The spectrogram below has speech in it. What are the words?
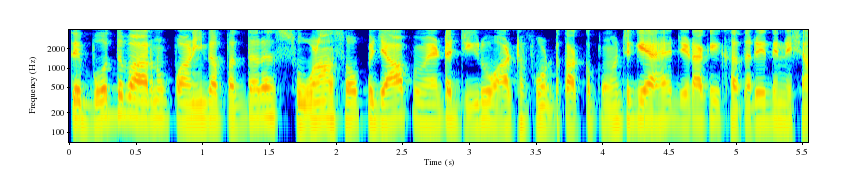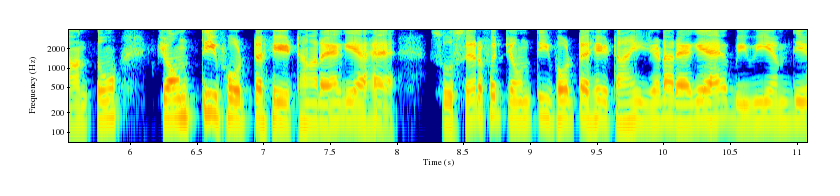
ਤੇ ਬੁੱਧਵਾਰ ਨੂੰ ਪਾਣੀ ਦਾ ਪੱਧਰ 1650.08 ਫੁੱਟ ਤੱਕ ਪਹੁੰਚ ਗਿਆ ਹੈ, ਜਿਹੜਾ ਕਿ ਖਤਰੇ ਦੇ ਨਿਸ਼ਾਨ ਤੋਂ 34 ਫੁੱਟ ਹੇਠਾਂ ਰਹਿ ਗਿਆ ਹੈ। ਸੋ ਸਿਰਫ 34 ਫੁੱਟ ਹੇਠਾਂ ਹੀ ਜਿਹੜਾ ਰਹਿ ਗਿਆ ਹੈ, ਬੀਬੀਐਮ ਦੀ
